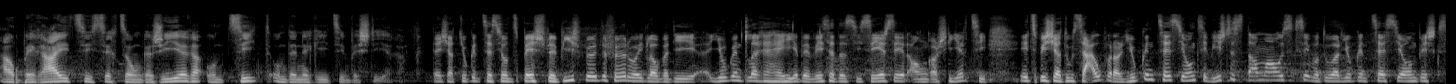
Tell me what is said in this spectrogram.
auch bereit sein, sich zu engagieren und Zeit und Energie zu investieren. Das ist ja die Jugendsession das beste Beispiel dafür, wo ich glaube, die Jugendlichen haben hier bewiesen, dass sie sehr, sehr engagiert sind. Jetzt bist ja du selber an der Jugendsession gewesen. Wie war das damals, gewesen, wo du an der Jugendsession bist?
